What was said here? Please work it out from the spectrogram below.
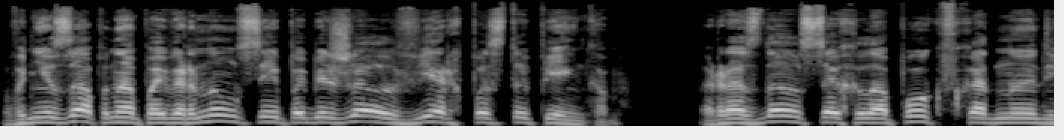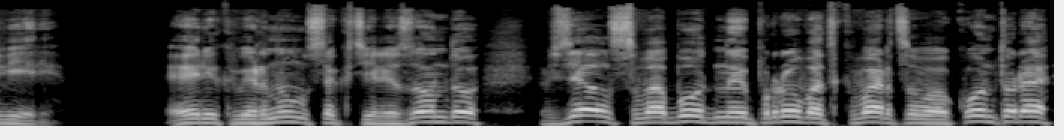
внезапно повернулся и побежал вверх по ступенькам. Раздался хлопок входной двери. Эрик вернулся к телезонду, взял свободный провод кварцевого контура,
